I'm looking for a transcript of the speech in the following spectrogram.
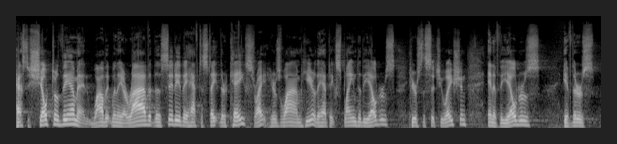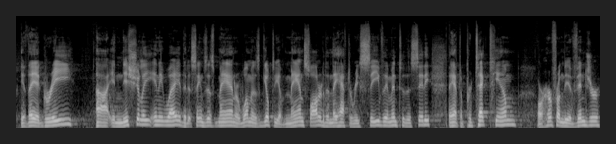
has to shelter them. And while they, when they arrive at the city, they have to state their case, right? Here's why I'm here. They have to explain to the elders, here's the situation. And if the elders, if there's, if they agree uh, initially anyway that it seems this man or woman is guilty of manslaughter, then they have to receive them into the city. They have to protect him or her from the avenger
